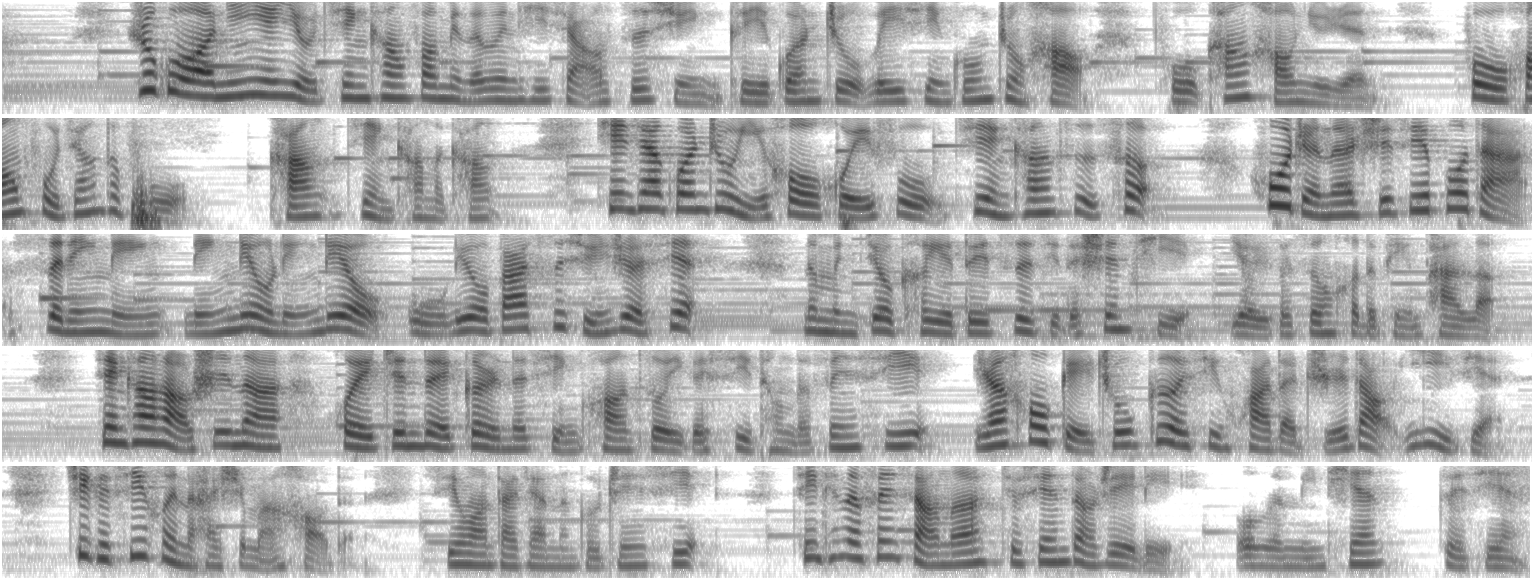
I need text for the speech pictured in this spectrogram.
如果您也有健康方面的问题想要咨询，可以关注微信公众号“普康好女人”，普黄浦江的普康健康的康，添加关注以后回复“健康自测”。或者呢，直接拨打四零零零六零六五六八咨询热线，那么你就可以对自己的身体有一个综合的评判了。健康老师呢，会针对个人的情况做一个系统的分析，然后给出个性化的指导意见。这个机会呢，还是蛮好的，希望大家能够珍惜。今天的分享呢，就先到这里，我们明天再见。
